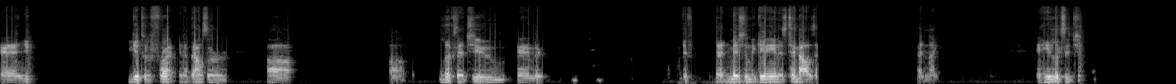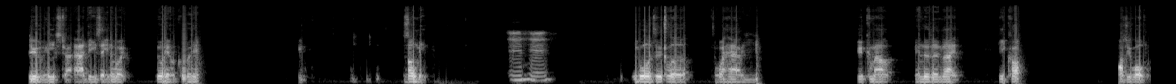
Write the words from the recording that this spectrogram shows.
and you, you get to the front and the bouncer uh, uh, looks at you and the, if admission to get in is ten dollars at night, and he looks at you, and he's trying ID, say, you know what, go ahead, go ahead, me. Mm-hmm. You go into the club, what have you? You come out end of the night, he calls you over.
